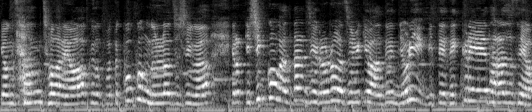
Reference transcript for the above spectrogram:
영상 좋아요와 구독 버튼 꾹꾹 눌러주시고요. 이렇게 쉽고 간단한 재료로 재밌게 만든 요리 밑에 댓글에 달아주세요.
